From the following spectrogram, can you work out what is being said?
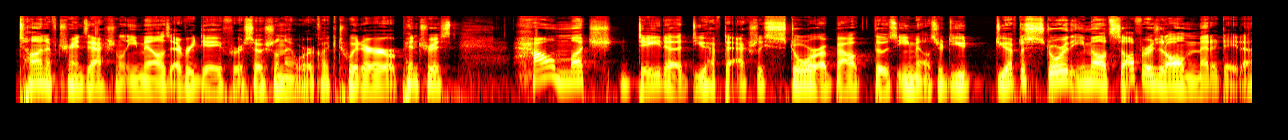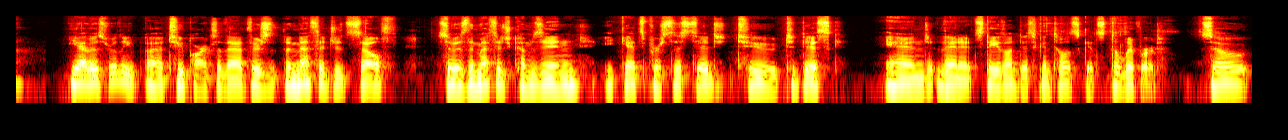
ton of transactional emails every day for a social network like Twitter or Pinterest, how much data do you have to actually store about those emails, or do you do you have to store the email itself, or is it all metadata? Yeah, there's really uh, two parts of that. There's the message itself. So as the message comes in, it gets persisted to to disk, and then it stays on disk until it gets delivered. So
